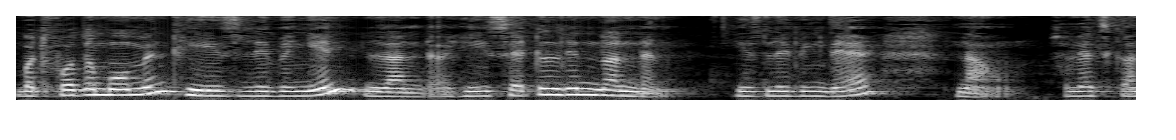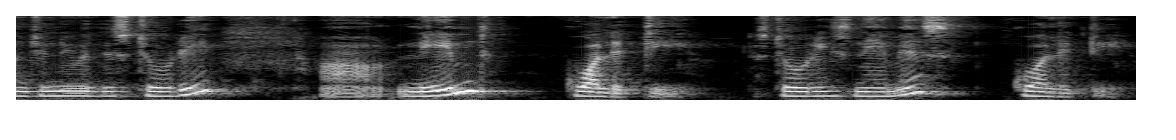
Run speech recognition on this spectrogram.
But for the moment he is living in London. He is settled in London. He is living there now. So let's continue with the story uh, named Quality. Story's name is Quality.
